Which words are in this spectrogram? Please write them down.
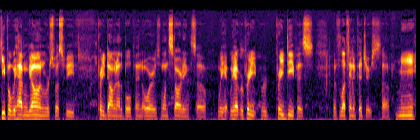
keep what we have going, we're supposed to be pretty dominant out of the bullpen, or as one starting. So we we have, we're pretty we're pretty deep as of left-handed pitchers. So me,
